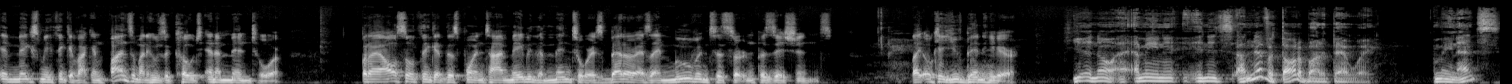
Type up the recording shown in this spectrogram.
it makes me think if I can find somebody who's a coach and a mentor. But I also think at this point in time, maybe the mentor is better as I move into certain positions. Like, okay, you've been here. Yeah, no, I, I mean, and it's I never thought about it that way. I mean, that's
